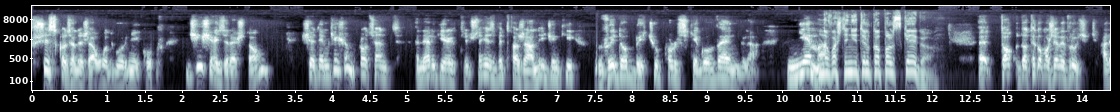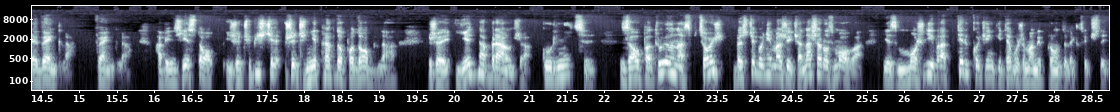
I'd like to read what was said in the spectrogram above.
wszystko zależało od górników. Dzisiaj zresztą 70% energii elektrycznej jest wytwarzany dzięki wydobyciu polskiego węgla. Nie ma. No właśnie, nie tylko polskiego. E, to do tego możemy wrócić, ale węgla, węgla. A więc jest to rzeczywiście rzecz nieprawdopodobna, że jedna branża, górnicy, zaopatrują nas w coś, bez czego nie ma życia. Nasza rozmowa jest możliwa tylko dzięki temu, że mamy prąd elektryczny.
